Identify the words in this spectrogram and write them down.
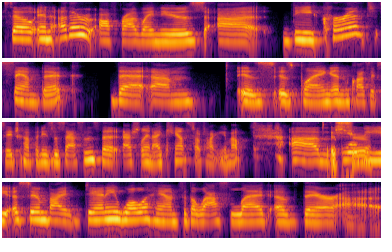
So, in other off Broadway news, uh, the current Sam Byck that um, is is playing in Classic Stage Company's Assassins that Ashley and I can't stop talking about um, will true. be assumed by Danny Wolohan for the last leg of their. Uh,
